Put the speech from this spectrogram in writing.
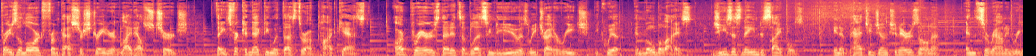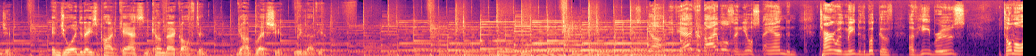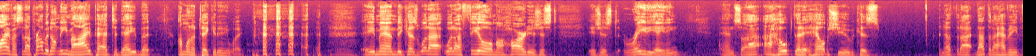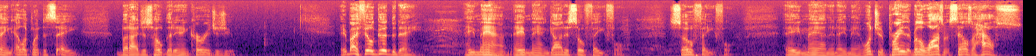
Praise the Lord from Pastor Strader at Lighthouse Church. Thanks for connecting with us through our podcast. Our prayer is that it's a blessing to you as we try to reach, equip, and mobilize Jesus' name disciples in Apache Junction, Arizona, and the surrounding region. Enjoy today's podcast and come back often. God bless you. We love you. Bibles and you'll stand and turn with me to the book of, of Hebrews. I told my wife, I said, I probably don't need my iPad today, but I'm going to take it anyway. Amen. Because what I what I feel in my heart is just is just radiating, and so I, I hope that it helps you because not that I not that I have anything eloquent to say, but I just hope that it encourages you. Everybody feel good today. Amen. Amen. God is so faithful. So faithful. Amen and amen. I want you to pray that Brother Wiseman sells a house.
